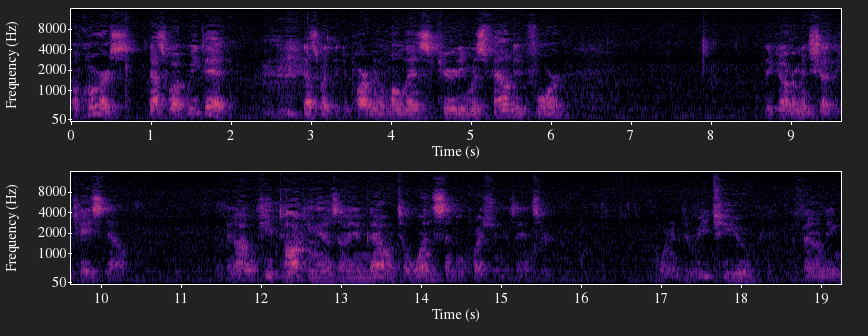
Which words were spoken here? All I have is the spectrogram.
Of course, that's what we did. That's what the Department of Homeland Security was founded for. The government shut the case down. And I will keep talking as I am now until one simple question is answered. I wanted to read to you the founding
